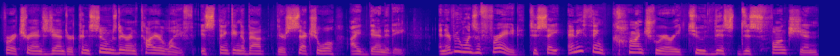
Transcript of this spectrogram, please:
for a transgender, consumes their entire life, is thinking about their sexual identity. And everyone's afraid to say anything contrary to this dysfunction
